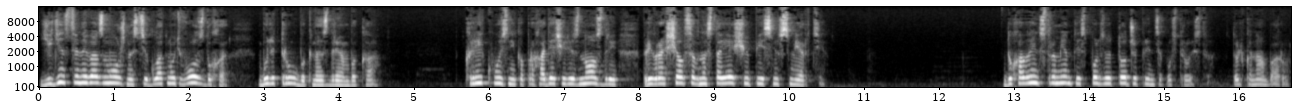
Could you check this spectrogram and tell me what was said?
Единственной возможностью глотнуть воздуха были трубы к ноздрям быка. Крик узника, проходя через ноздри, превращался в настоящую песню смерти — Духовые инструменты используют тот же принцип устройства, только наоборот.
